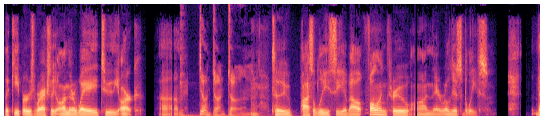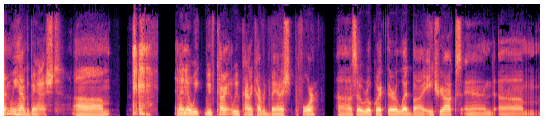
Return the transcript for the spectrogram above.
the Keepers were actually on their way to the Ark. Um, Dun dun dun. to possibly see about following through on their religious beliefs. Then we have the banished, um, and I know we we've kind we've kind of covered the banished before. Uh, so real quick, they're led by Atriox and um,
